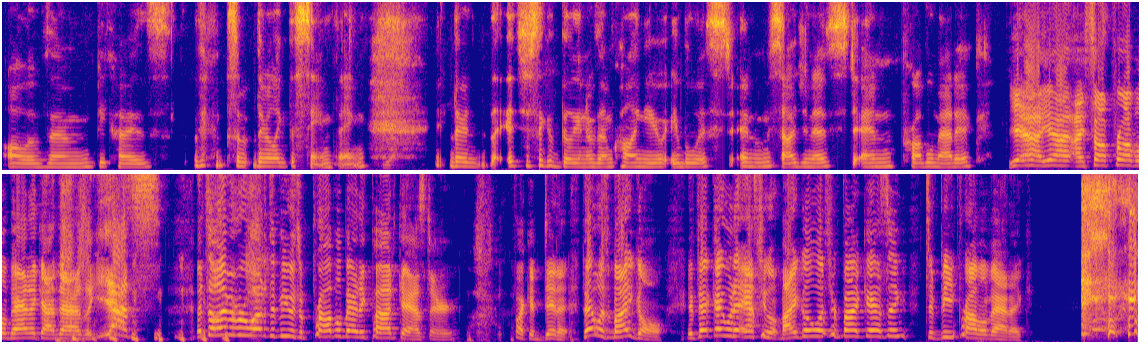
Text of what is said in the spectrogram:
all of them because so they're like the same thing. They're it's just like a billion of them calling you ableist and misogynist and problematic. Yeah, yeah, I saw problematic on there. I was like, yes, that's all I've ever wanted to be was a problematic podcaster. Fucking did it. That was my goal. If that guy would have asked me what my goal was for podcasting, to be problematic.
